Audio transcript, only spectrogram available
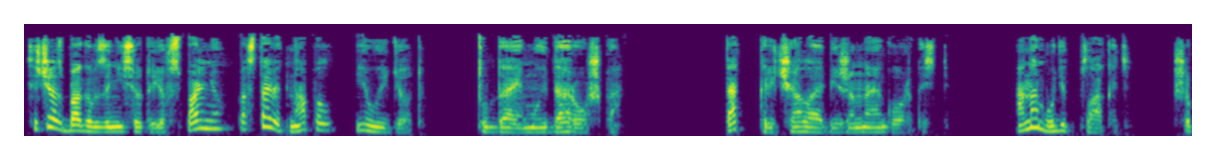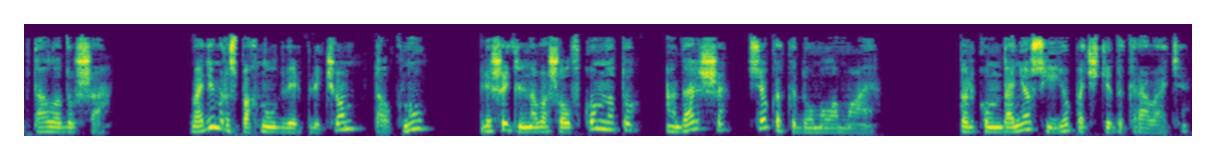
Сейчас Багов занесет ее в спальню, поставит на пол и уйдет. Туда ему и дорожка. Так кричала обиженная гордость. «Она будет плакать», — шептала душа. Вадим распахнул дверь плечом, толкнул, решительно вошел в комнату, а дальше все, как и думала Майя. Только он донес ее почти до кровати,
